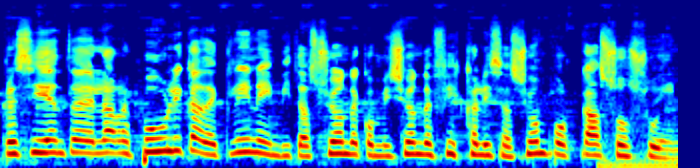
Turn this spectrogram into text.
Presidente de la República declina invitación de Comisión de Fiscalización por caso Swin.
